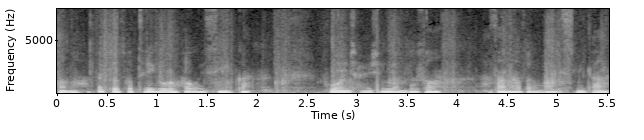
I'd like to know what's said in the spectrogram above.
어, 핫팩도 터트리고 하고 있으니까, 보온 잘 신경 써서 하산하도록 하겠습니다.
